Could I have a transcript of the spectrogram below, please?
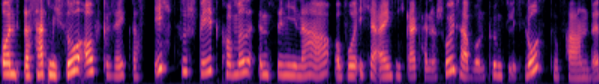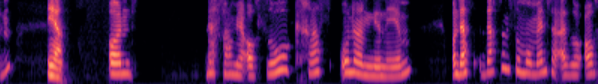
Und das hat mich so aufgeregt, dass ich zu spät komme ins Seminar, obwohl ich ja eigentlich gar keine Schuld habe und pünktlich losgefahren bin. Ja. Und das war mir auch so krass unangenehm. Und das, das sind so Momente, also auch,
